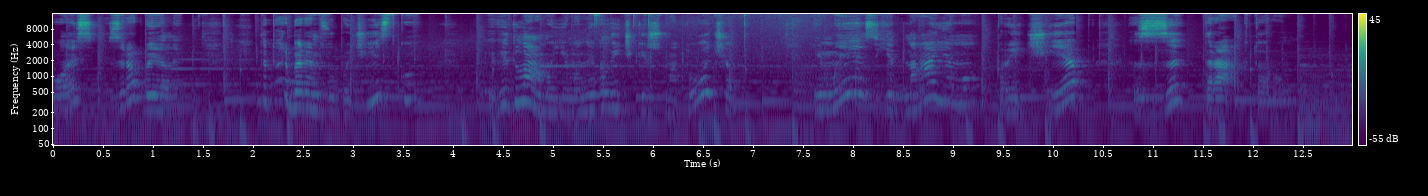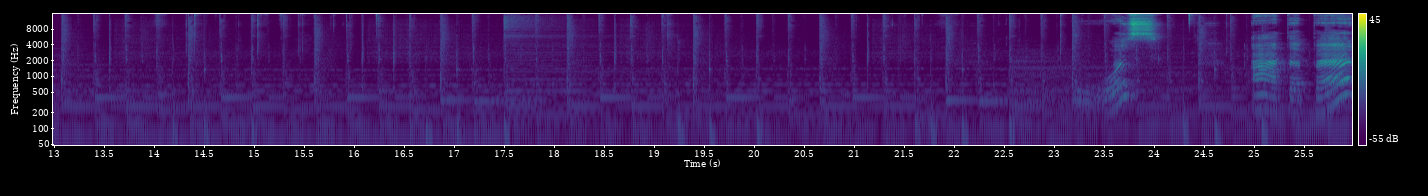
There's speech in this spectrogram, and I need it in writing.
Ось зробили. Тепер беремо зубочистку, відламуємо невеличкий шматочок і ми з'єднаємо причеп з трактором. Ось. А тепер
